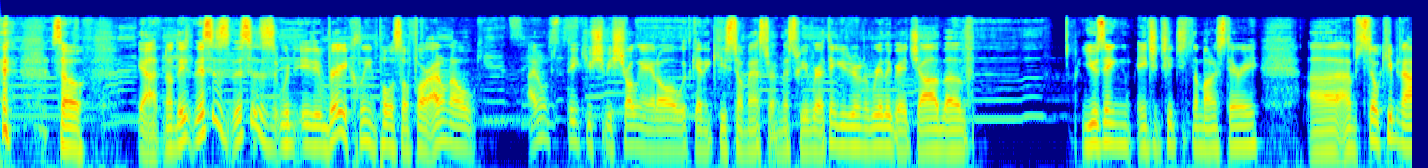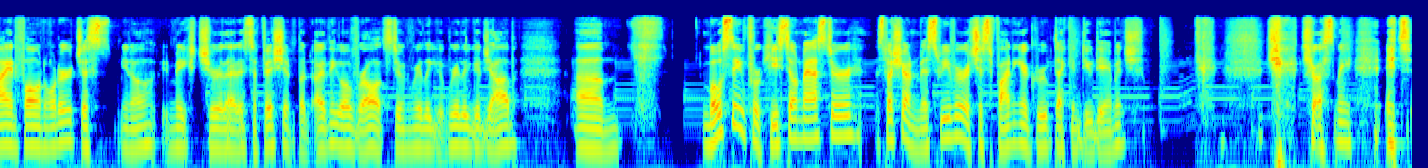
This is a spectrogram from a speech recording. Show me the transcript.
so, yeah, no, this, this is this is a very clean pull so far. I don't know I don't think you should be struggling at all with getting Keystone Master and Mistweaver. I think you're doing a really great job of using ancient teachings of the monastery. Uh, I'm still keeping an eye on Fallen Order, just you know, make sure that it's efficient. But I think overall, it's doing really, really good job. Um, mostly for Keystone Master, especially on Mistweaver, it's just finding a group that can do damage. Trust me, it's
